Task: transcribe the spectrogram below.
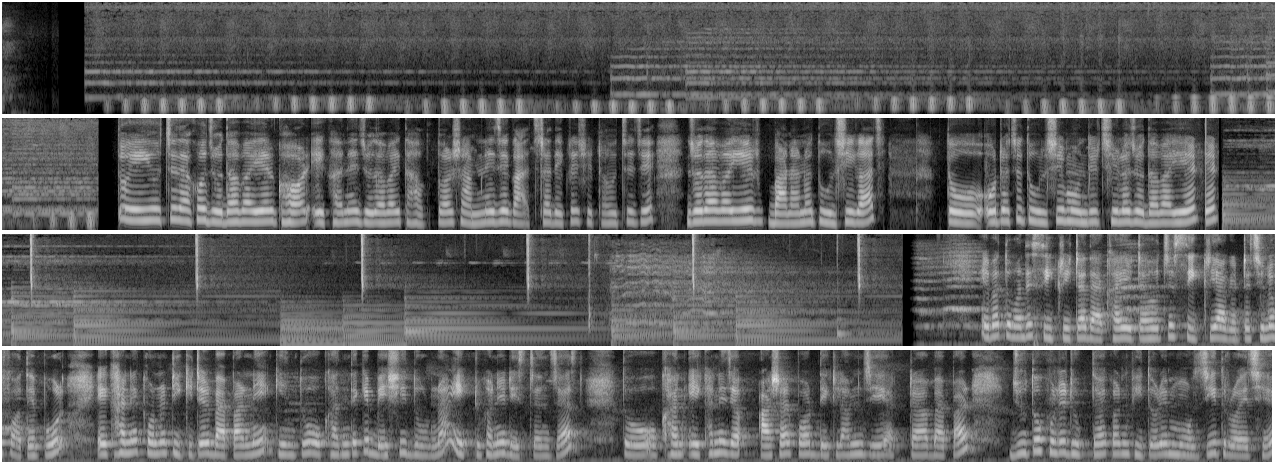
এই হচ্ছে দেখো যোধাবাইয়ের ঘর। এখানে যোধাবাই থাকতো। আর সামনে যে গাছটা দেখলে সেটা হচ্ছে যে যোধাবাইয়ের বানানো তুলসী গাছ। তো ওটা হচ্ছে তুলসী মন্দির ছিল যোধাবাইয়ের এবার তোমাদের সিক্রিটা দেখাই। এটা হচ্ছে সিক্রি, আগেরটা ছিল ফতেপুর। এখানে কোনো টিকিটের ব্যাপার নেই, কিন্তু ওখান থেকে বেশি দূর না, একটুখানি ডিস্টেন্স জাস্ট তো ওখান, এখানে আসার পর দেখলাম যে একটা ব্যাপার, জুতো খুলে ঢুকতে হয়, কারণ ভিতরে মসজিদ রয়েছে।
